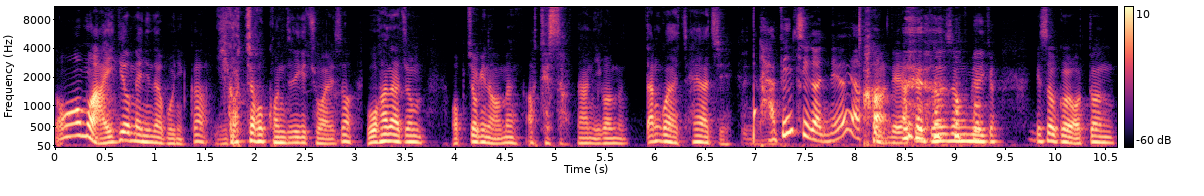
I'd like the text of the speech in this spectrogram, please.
너무 아이디어맨이다 보니까 이것저것 건드리기 좋아해서 뭐 하나 좀 업적이 나오면 아 됐어 난 이거는 딴 거 해야지 다빈치 같네요, 약간. 아, 네, 약간 그런 성미가 그래서 그 어떤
